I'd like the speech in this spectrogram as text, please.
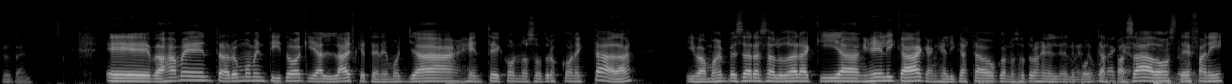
Brutal. Eh, déjame entrar un momentito aquí al live que tenemos ya gente con nosotros conectada. Y vamos a empezar a saludar aquí a Angélica, que Angélica ha estado con nosotros en el, podcast pasado, Stephanie.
